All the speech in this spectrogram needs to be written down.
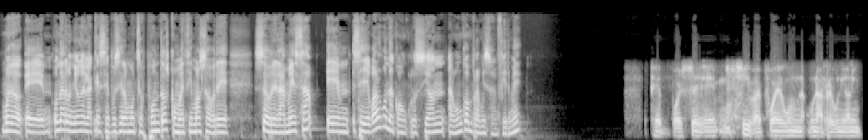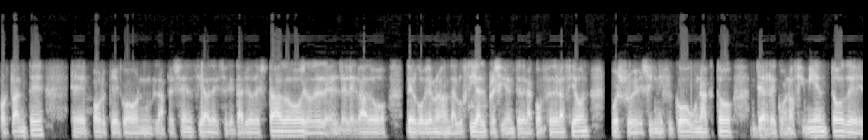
Bueno, eh, una reunión en la que se pusieron muchos puntos, como decimos, sobre, sobre la mesa. Em, ¿Se llegó a alguna conclusión, algún compromiso en firme? Eh, pues eh, sí, fue una reunión importante eh, porque con la presencia del secretario de Estado, el, delegado del Gobierno de Andalucía, el presidente de la Confederación, pues significó un acto de reconocimiento de,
